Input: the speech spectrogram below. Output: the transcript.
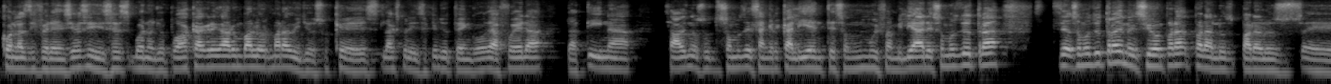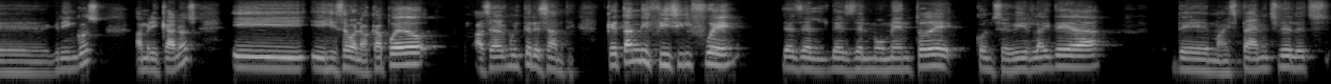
con las diferencias y dices, bueno, yo puedo acá agregar un valor maravilloso que es la experiencia que yo tengo de afuera, latina, ¿sabes? Nosotros somos de sangre caliente, somos muy familiares, somos de otra, somos de otra dimensión para, para los, para los eh, gringos americanos y, y dijiste, bueno, acá puedo hacer algo interesante. ¿Qué tan difícil fue desde el, desde el momento de concebir la idea de My Spanish Village,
